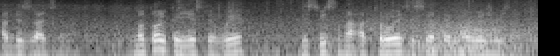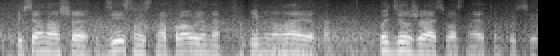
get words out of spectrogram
обязательно. Но только если вы действительно откроетесь этой новой жизни. И вся наша деятельность направлена именно на это, поддержать вас на этом пути.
